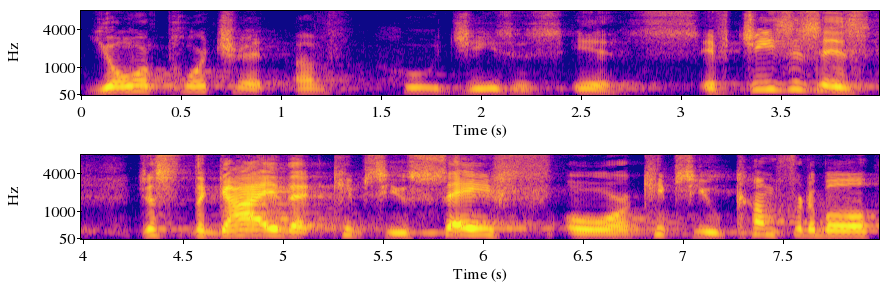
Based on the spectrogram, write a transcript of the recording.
your portrait of who Jesus is. If Jesus is just the guy that keeps you safe or keeps you comfortable,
